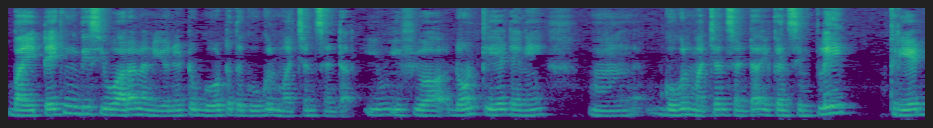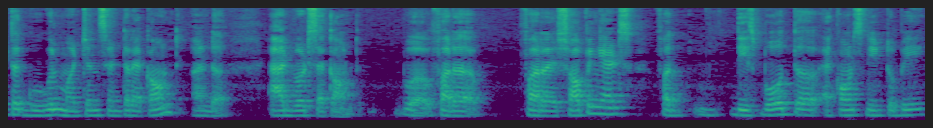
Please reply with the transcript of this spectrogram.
by taking this URL and you need to go to the Google Merchant Center. You, if you are, don't create any um, Google Merchant Center, you can simply create the Google Merchant Center account and uh, AdWords account uh, for a for a shopping ads. For these both uh, accounts need to be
